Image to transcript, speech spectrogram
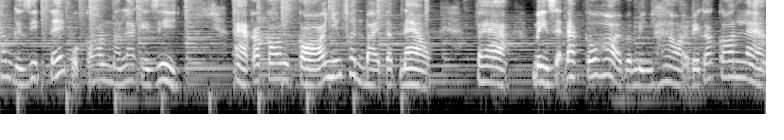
trong cái dịp Tết của con nó là cái gì? À các con có những phần bài tập nào? Và mình sẽ đặt câu hỏi và mình hỏi với các con là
